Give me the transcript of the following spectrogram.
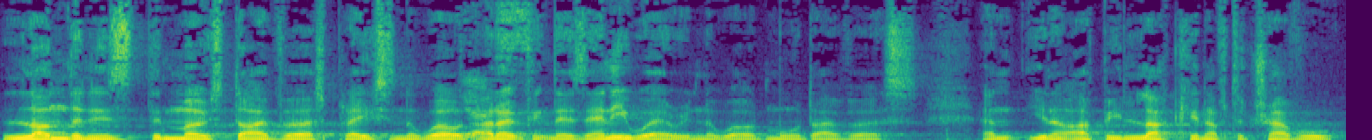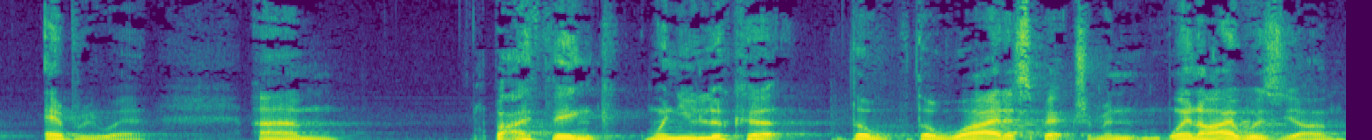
London is the most diverse place in the world. I don't think there's anywhere in the world more diverse. And you know, I've been lucky enough to travel everywhere. Um, but I think when you look at the the wider spectrum, and when I was young,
